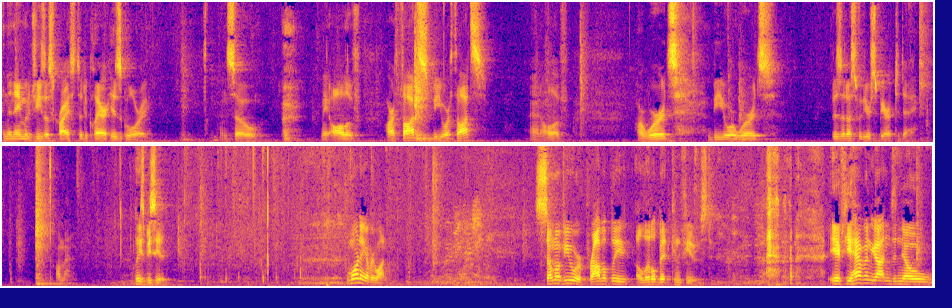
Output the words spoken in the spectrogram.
in the name of Jesus Christ to declare his glory. And so may all of our thoughts be your thoughts, and all of our words be your words. Visit us with your Spirit today. Amen. Please be seated. Good morning, everyone. Some of you are probably a little bit confused. if you haven't gotten to know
